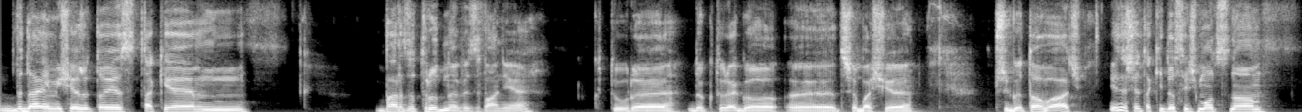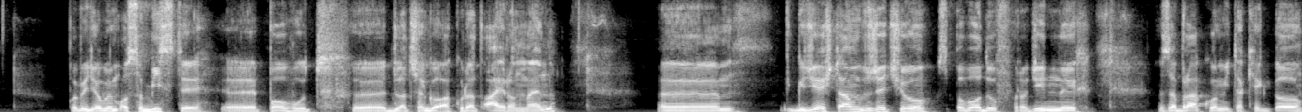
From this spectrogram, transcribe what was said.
wydaje mi się, że to jest takie mm, bardzo trudne wyzwanie, które, do którego e, trzeba się przygotować. Jest jeszcze taki dosyć mocno, powiedziałbym, osobisty e, powód, e, dlaczego akurat Ironman. Gdzieś tam w życiu z powodów rodzinnych zabrakło mi takiego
